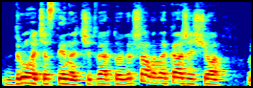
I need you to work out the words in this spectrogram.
друга частина четвертого вірша вона каже, що е,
